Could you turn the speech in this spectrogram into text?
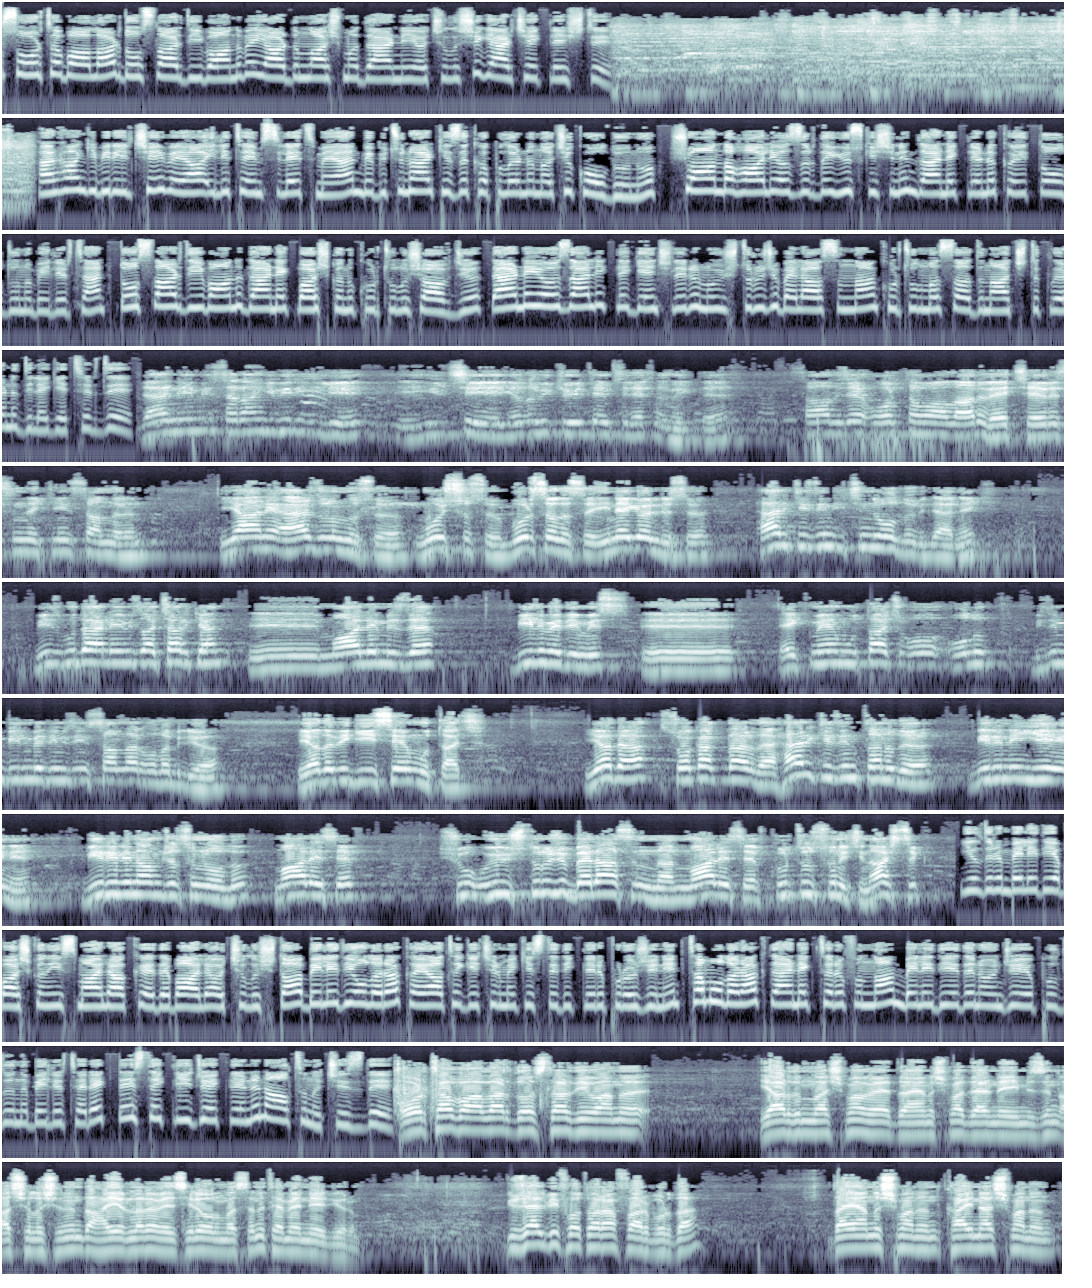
Bursa Orta Bağlar Dostlar Divanı ve Yardımlaşma Derneği açılışı gerçekleşti. Herhangi bir ilçeyi veya ili temsil etmeyen ve bütün herkese kapılarının açık olduğunu, şu anda hali hazırda 100 kişinin derneklerine kayıtlı olduğunu belirten Dostlar Divanı Dernek Başkanı Kurtuluş Avcı, derneği özellikle gençlerin uyuşturucu belasından kurtulması adına açtıklarını dile getirdi. Derneğimiz herhangi bir ili, e, ilçeyi ya da bir köyü temsil etmemekte. Sadece Orta Bağlar ve çevresindeki insanların yani Erzurumlusu, Muşlusu, Bursalısı, İnegöllüsü herkesin içinde olduğu bir dernek. Biz bu derneğimizi açarken e, mahallemizde bilmediğimiz, e, ekmeğe muhtaç o- olup bizim bilmediğimiz insanlar olabiliyor. Ya da bir giysiye muhtaç, ya da sokaklarda herkesin tanıdığı birinin yeğeni, birinin amcasının oğlu maalesef şu uyuşturucu belasından maalesef kurtulsun için açtık. Yıldırım Belediye Başkanı İsmail Hakkı Edebali açılışta belediye olarak hayata geçirmek istedikleri projenin tam olarak dernek tarafından belediyeden önce yapıldığını belirterek destekleyeceklerinin altını çizdi. Orta Bağlar Dostlar Divanı Yardımlaşma ve Dayanışma Derneğimizin açılışının da hayırlara vesile olmasını temenni ediyorum. Güzel bir fotoğraf var burada. Dayanışmanın, kaynaşmanın,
